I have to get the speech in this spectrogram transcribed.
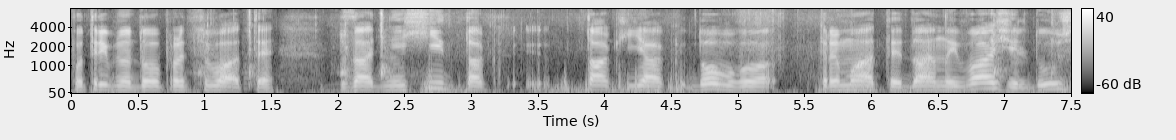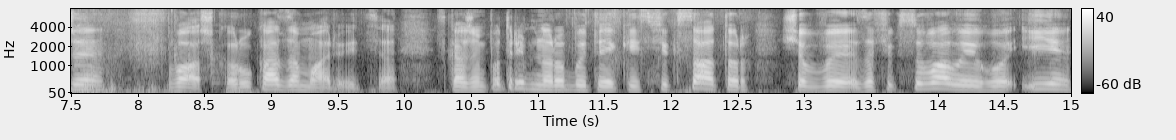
потрібно доопрацювати задній хід, так, так як довго тримати даний важіль дуже важко. Рука замарюється. Скажімо, потрібно робити якийсь фіксатор, щоб ви зафіксували його і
